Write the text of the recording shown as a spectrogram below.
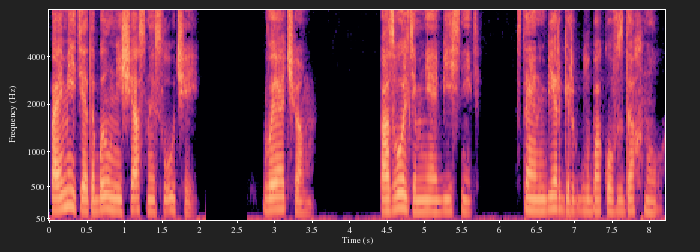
Поймите, это был несчастный случай. «Вы о чем? «Позвольте мне объяснить». Стайнбергер глубоко вздохнул.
